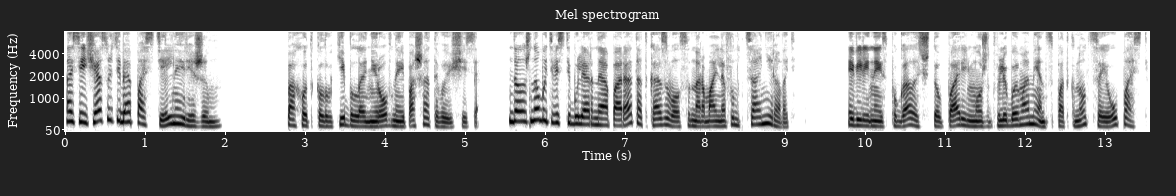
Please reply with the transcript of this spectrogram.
А сейчас у тебя постельный режим». Походка Луки была неровной и пошатывающейся. Должно быть, вестибулярный аппарат отказывался нормально функционировать. Эвелина испугалась, что парень может в любой момент споткнуться и упасть,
